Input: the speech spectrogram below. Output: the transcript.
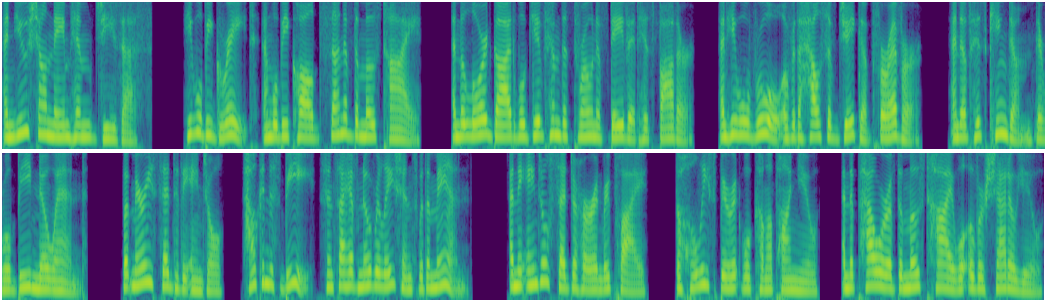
and you shall name him Jesus. He will be great and will be called Son of the Most High, and the Lord God will give him the throne of David his father and he will rule over the house of Jacob forever, and of his kingdom there will be no end. But Mary said to the angel, How can this be, since I have no relations with a man? And the angel said to her in reply, The Holy Spirit will come upon you, and the power of the Most High will overshadow you.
